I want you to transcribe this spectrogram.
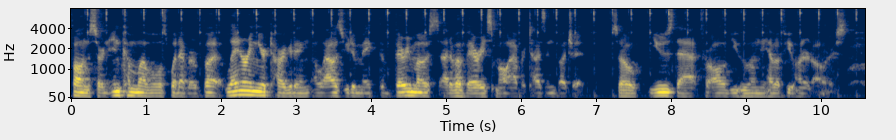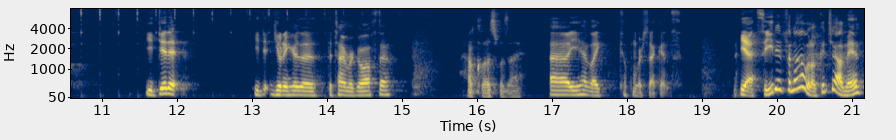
fall into certain income levels, whatever. But layering your targeting allows you to make the very most out of a very small advertising budget. So use that for all of you who only have a few hundred dollars. You did it. You, did, you want to hear the, the timer go off, though? How close was I? Uh, you have like a couple more seconds. Yeah, so you did phenomenal. Good job, man.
